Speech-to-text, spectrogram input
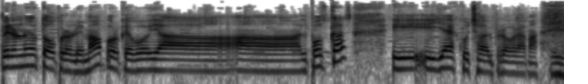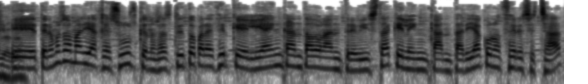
pero no tengo problema porque voy a- a- al podcast y, y ya he escuchado el programa. Es. Eh, tenemos a María Jesús que nos ha escrito para decir que le ha encantado la entrevista, que le encantaría conocer ese chat,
